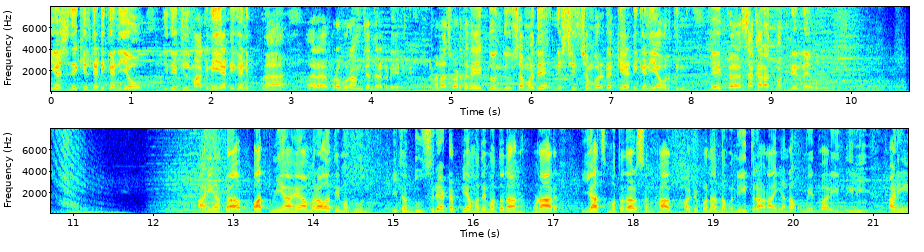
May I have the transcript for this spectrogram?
यश देखील त्या ठिकाणी येऊ ही देखील मागणी या ठिकाणी प्रभू रामचंद्राकडे या ठिकाणी. मला असं वाटतं का एक दोन दिवसामध्ये निश्चित शंभर टक्के या ठिकाणी यावरती एक सकारात्मक निर्णय होईल. आणि आता बातमी आहे अमरावतीमधून. इथं दुसऱ्या टप्प्यामध्ये मतदान होणार. याच मतदारसंघात भाजपनं नवनीत राणा यांना उमेदवारी दिली आणि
